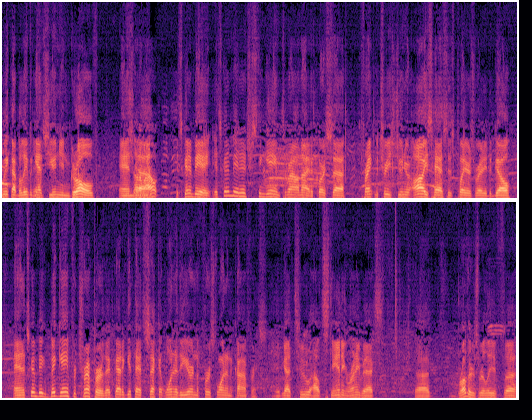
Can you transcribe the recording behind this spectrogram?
week, I believe, against Union Grove. And Shut uh, it's going to be a, it's going to be an interesting game tomorrow night. Of course, uh, Frank Matrice Jr. always has his players ready to go. And it's going to be a big game for Tremper. They've got to get that second win of the year and the first one in the conference. They've got two outstanding running backs, uh, brothers, really. If uh,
